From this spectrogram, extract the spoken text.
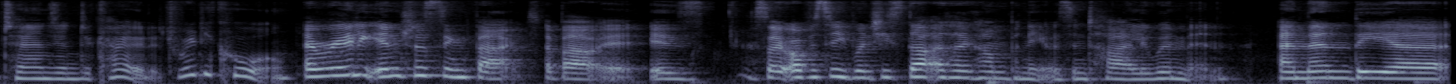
turned into code. It's really cool. A really interesting fact about it is so obviously when she started her company, it was entirely women. And then the uh,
